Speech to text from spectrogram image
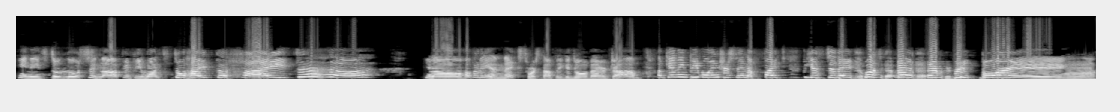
He needs to loosen up if he wants to hype the fight. you know, hopefully in the next tour stop they could do a better job of getting people interested in a fight because today was very boring.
